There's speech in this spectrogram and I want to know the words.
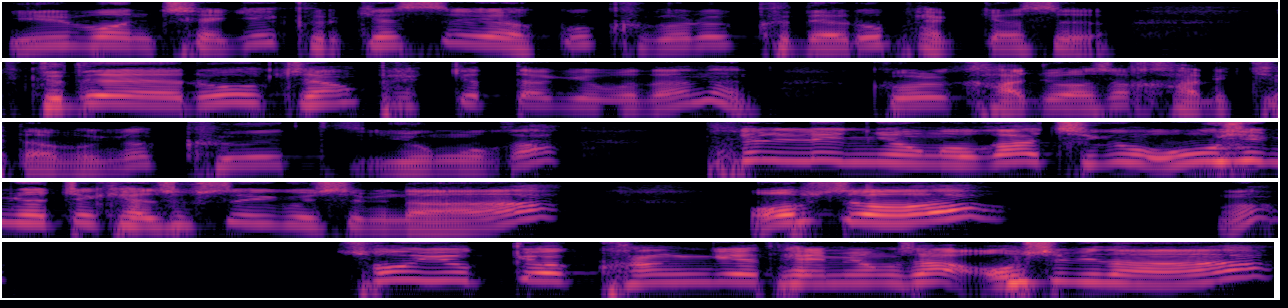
일본 책이 그렇게 쓰였고 그거를 그대로 쓰 그대로 그냥 베꼈다기보다는 그걸 가져와서 가리키다 보니까 그 용어가 틀린 용어가 지금 50년째 계속 쓰이고 있습니다. 없어? 어? 소유격 관계 대명사 없습니다.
